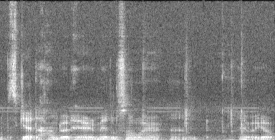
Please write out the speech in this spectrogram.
Let's get 100 here in the middle somewhere. And there we go.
